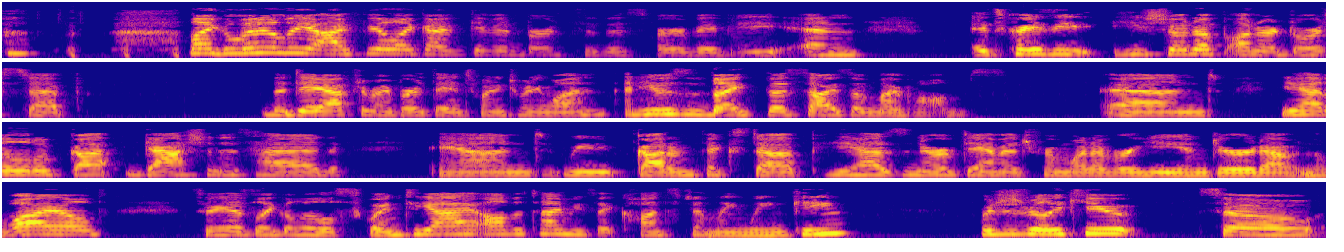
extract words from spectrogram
like literally, I feel like I've given birth to this fur baby, and it's crazy. He showed up on our doorstep the day after my birthday in 2021, and he was like the size of my palms, and he had a little gash in his head and we got him fixed up. He has nerve damage from whatever he endured out in the wild. So he has like a little squinty eye all the time. He's like constantly winking, which is really cute. So,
